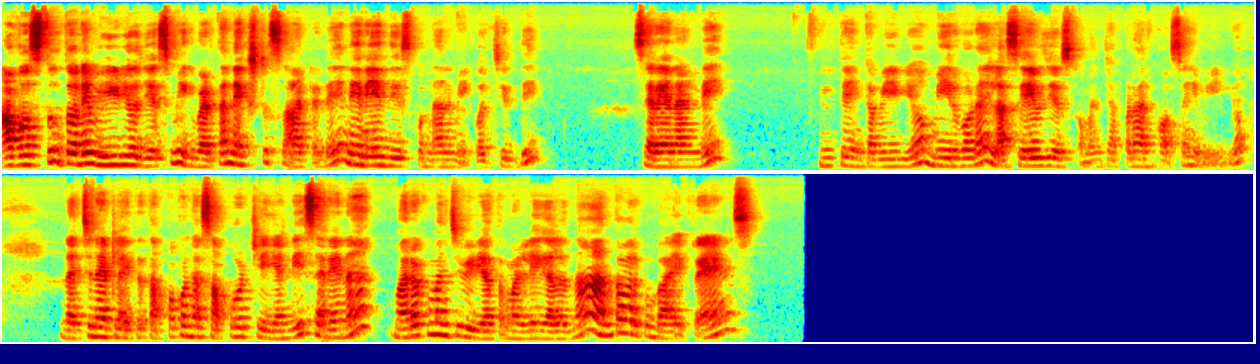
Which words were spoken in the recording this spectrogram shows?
ఆ వస్తువుతోనే వీడియో చేసి మీకు పెడతా. నెక్స్ట్ సాటర్డే నేనేం తీసుకున్నాను మీకు వచ్చింది. సరేనండి ఇంతే ఇంకా వీడియో. మీరు కూడా ఇలా సేవ్ చేసుకోమని చెప్పడానికి కోసం ఈ వీడియో. నచ్చినట్లయితే తప్పకుండా సపోర్ట్ చేయండి. సరేనా? మరొక మంచి వీడియోతో మళ్ళీ కలుద్దాం. అంతవరకు బాయ్ ఫ్రెండ్స్.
